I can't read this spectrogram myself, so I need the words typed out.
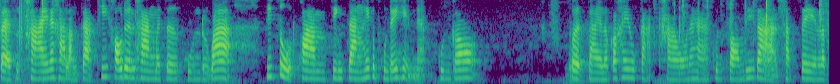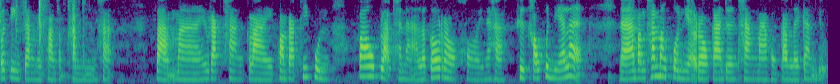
แต่สุดท้ายนะคะ หลังจากที่เขาเดินทางมาเจอคุณหรือว่า พิสูจน์ความจริงจังให้กับคุณได้เห็นเนี่ย คุณก็เปิดใจแล้วก็ให้โอกาสเขานะคะ คุณพร้อมที่จะชัดเจนแล้วก็จริงจังในความสัมพันธ์นี้ค่ะสามไม้รักทางไกล ความรักที่คุณเฝ้าปรารถนาแล้วก็รอคอยนะคะ คือเขาคนนี้แหละนะบางท่านบางคนเนี่ยรอการเดินทางมาของกันและกันอยู่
